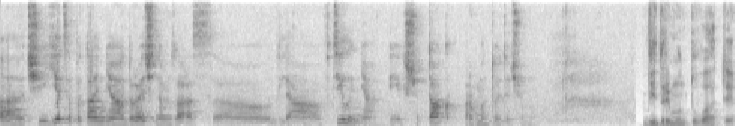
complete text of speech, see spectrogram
Е, Чи є це питання доречним зараз е, для втілення? І якщо так, аргументуйте чому? Відремонтувати,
